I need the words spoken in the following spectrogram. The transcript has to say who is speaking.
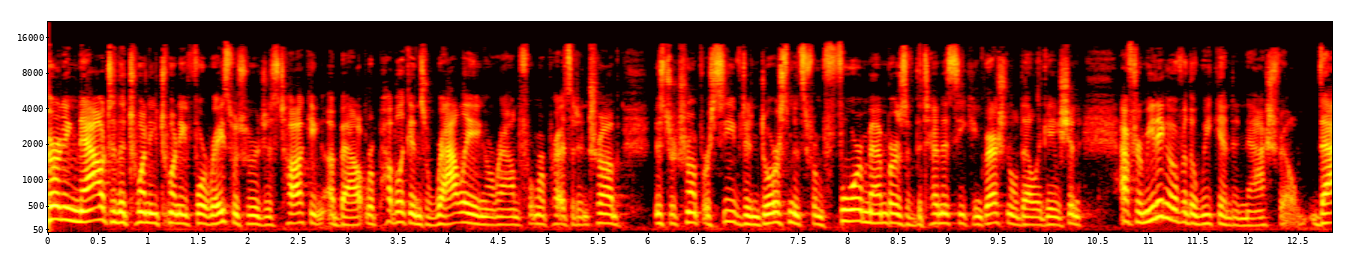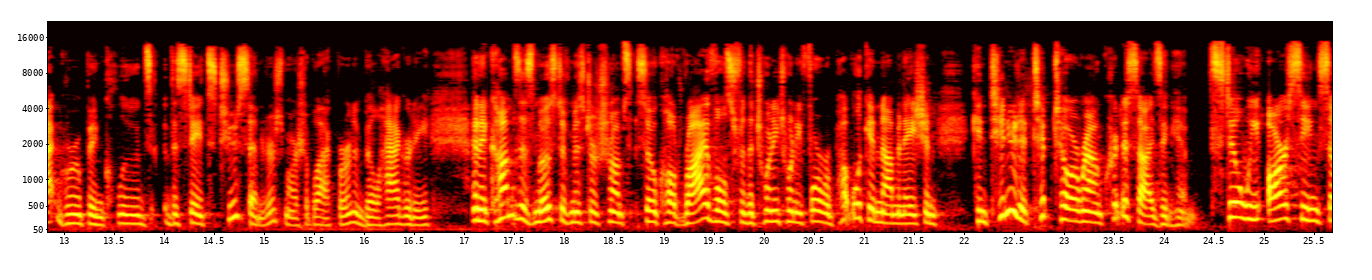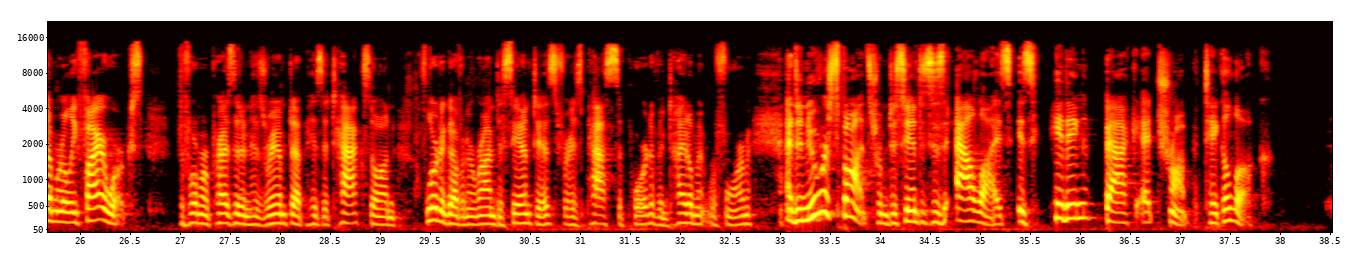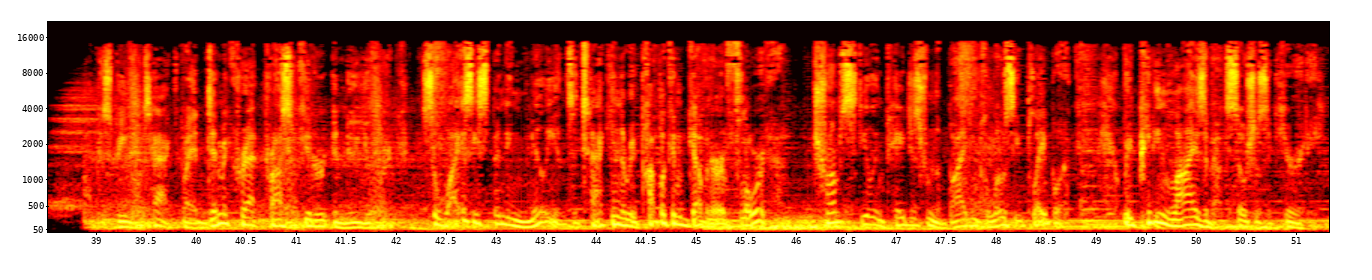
Speaker 1: Turning now to the 2024 race, which we were just talking about, Republicans rallying around former President Trump. Mr. Trump received endorsements from four members of the Tennessee congressional delegation after meeting over the weekend in Nashville. That group includes the state's two senators, Marsha Blackburn and Bill Hagerty. And it comes as most of Mr. Trump's so called rivals for the 2024 Republican nomination continue to tiptoe around criticizing him. Still, we are seeing some early fireworks. The former president has ramped up his attacks on Florida Governor Ron DeSantis for his past support of entitlement reform. And a new response from DeSantis' allies is hitting back at Trump. Take a look.
Speaker 2: He's being attacked by a Democrat prosecutor in New York. So why is he spending millions attacking the Republican governor of Florida? Trump stealing pages from the Biden Pelosi playbook, repeating lies about Social Security.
